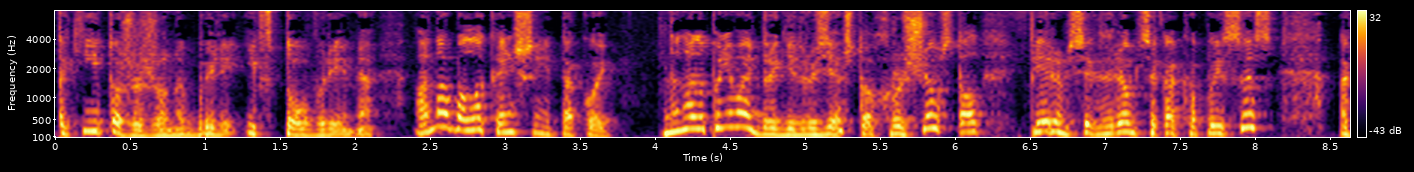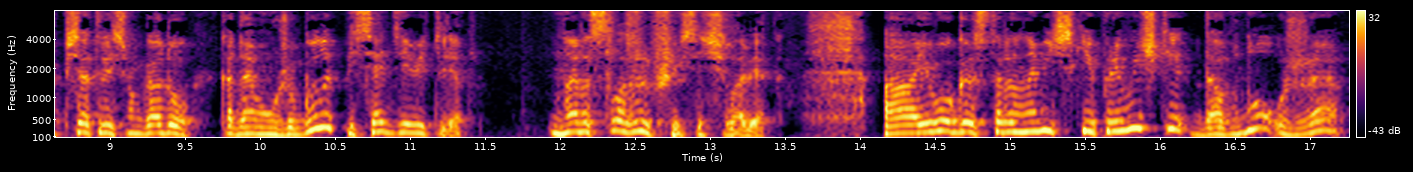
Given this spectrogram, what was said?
Такие тоже жены были и в то время. Она была, конечно, не такой. Но надо понимать, дорогие друзья, что Хрущев стал первым секретарем ЦК КПСС а в 1953 году, когда ему уже было 59 лет наверное, сложившийся человек. А его гастрономические привычки давно уже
